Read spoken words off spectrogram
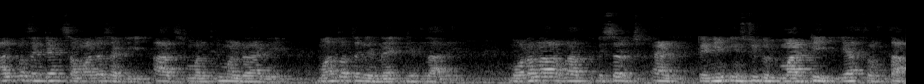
अल्पसंख्याक समाजासाठी आज मंत्रिमंडळाने महत्त्वाचा निर्णय घेतला आहे. Maulana Azad research and training institute MARTI या संस्था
